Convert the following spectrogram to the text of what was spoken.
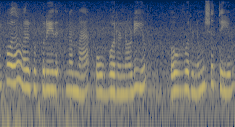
இப்போதான் அவருக்கு புரியுது. நம்ம ஒவ்வொரு நொடியும் ஒவ்வொரு நிமிஷத்தையும்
